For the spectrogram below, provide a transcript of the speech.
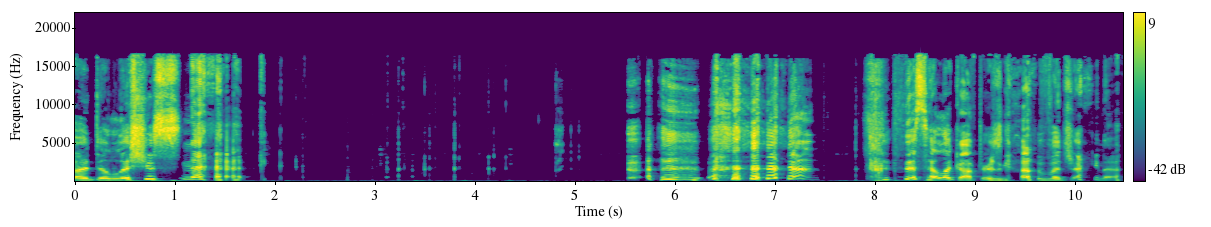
A delicious snack. this helicopter's got a vagina.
